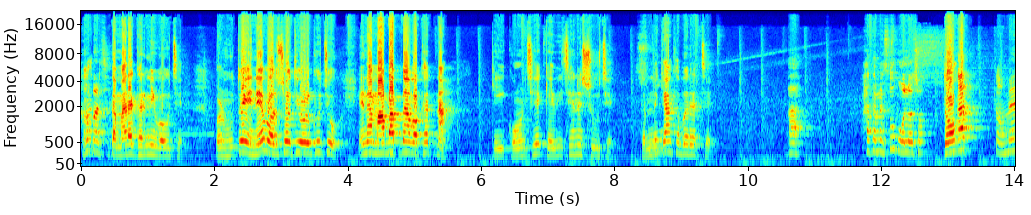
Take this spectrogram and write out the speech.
ખબર છે. તમારા ઘરની વહુ છે. પણ હું તો એને વર્ષોથી ઓળખું છું. એના મા બાપના વખતના. કે એ કોણ છે કેવી છે ને શું છે? તમને ક્યાં ખબર જ છે? હા. હા તમે શું બોલો છો? તો? આ તમે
